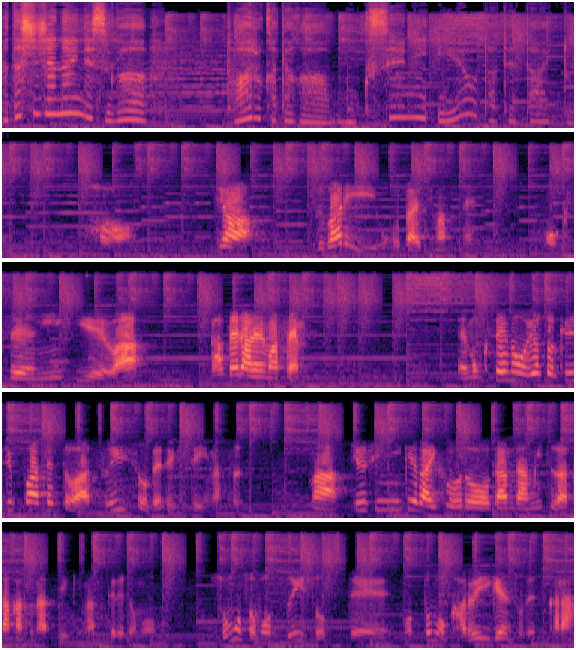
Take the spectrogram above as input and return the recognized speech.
私じゃないんですがとある方が木星に家を建てたいと。はあ。じゃあズバリお答えしますね。木星に家は建てられません。木星のおよそ90%は水素でできています。まあ、中心に行けば行くほどだんだん密度は高くなっていきますけれどもそもそも水素って最も軽い元素ですから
